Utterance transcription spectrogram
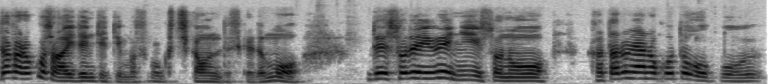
だからこそアイデンティティもすごく違うんですけども、で、それゆえに、その、カタルニアのことをこう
